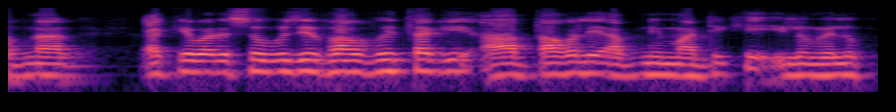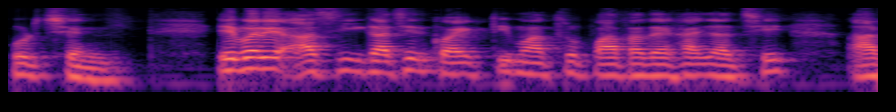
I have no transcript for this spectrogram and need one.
আপনার একেবারে সবুজে ভাব হয়ে থাকে, আর তাহলে আপনি মাটিকে এলোমেলো করছেন। এবারে আসি গাছের কয়েকটি মাত্র পাতা দেখা যাচ্ছে, আর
